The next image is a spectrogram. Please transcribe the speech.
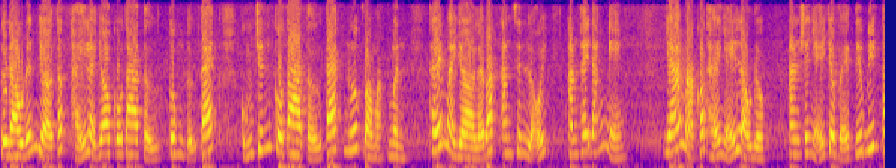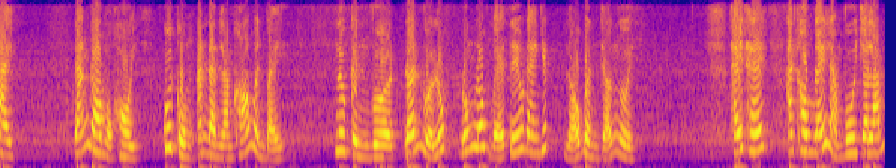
Từ đầu đến giờ tất thảy là do cô ta tự tung tự tác, cũng chính cô ta tự tác nước vào mặt mình, thế mà giờ lại bắt anh xin lỗi, anh thấy đắng nghẹn. Giá mà có thể nhảy lầu được, anh sẽ nhảy cho vệ tiếu biết tay. Đắn đo một hồi, cuối cùng anh đành làm khó mình vậy. Lưu Kình vừa đến vừa lúc, đúng lúc vệ tiếu đang giúp lỗ bình trở người. Thấy thế, anh không lấy làm vui cho lắm,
